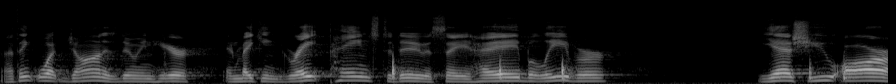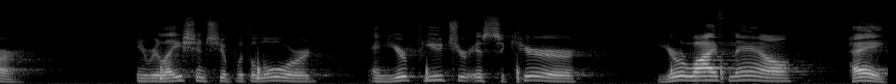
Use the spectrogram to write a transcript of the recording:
And I think what John is doing here and making great pains to do is say, hey, believer, yes, you are in relationship with the Lord and your future is secure. Your life now, hey,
